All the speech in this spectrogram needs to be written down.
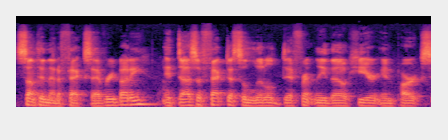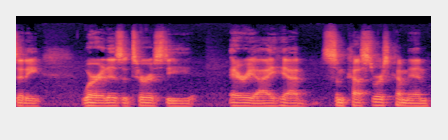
something that affects everybody. It does affect us a little differently, though, here in Park City, where it is a touristy area. I had some customers come in.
